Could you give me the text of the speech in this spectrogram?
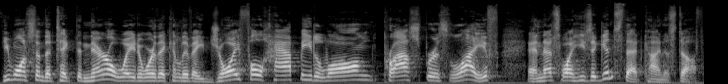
He wants them to take the narrow way to where they can live a joyful, happy, long, prosperous life, and that's why he's against that kind of stuff.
